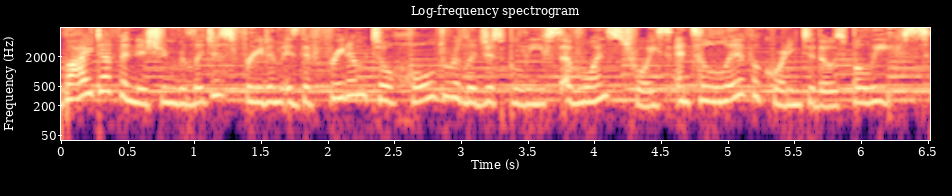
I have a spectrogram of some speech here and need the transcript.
By definition, religious freedom is the freedom to hold religious beliefs of one's choice and to live according to those beliefs.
